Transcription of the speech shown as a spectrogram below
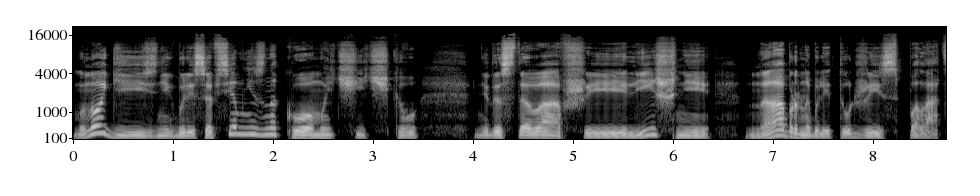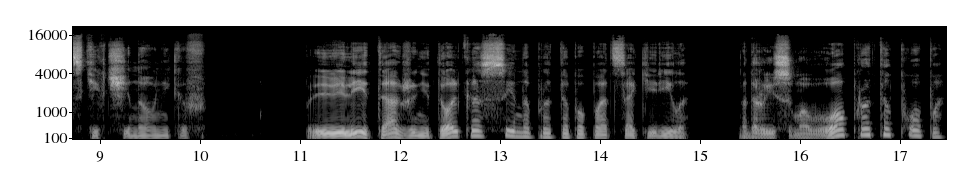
Многие из них были совсем незнакомы Чичкову, недостававшие лишние набраны были тут же из палацких чиновников. Привели также не только сына протопопа отца Кирилла, но даже и самого протопопа.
